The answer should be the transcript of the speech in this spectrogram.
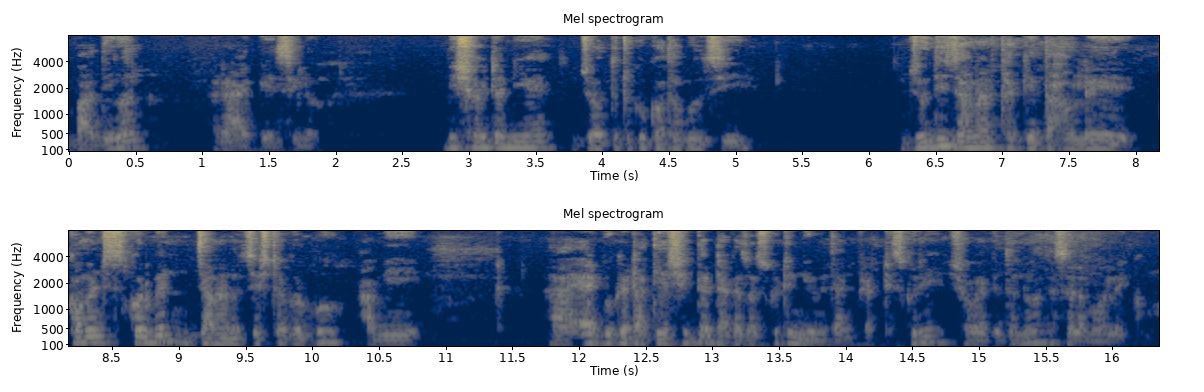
বাদীগণ রায় পেয়েছিল। বিষয়টা নিয়ে যতটুকু কথা বলছি, যদি জানার থাকে তাহলে কমেন্টস করবেন, জানানোর চেষ্টা করব। আমি অ্যাডভোকেট আতিয়া শিকদার, ঢাকা জজ কোর্টে নিয়মিত আইন প্র্যাকটিস করি। সবাইকে ধন্যবাদ, আসসালামু আলাইকুম।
